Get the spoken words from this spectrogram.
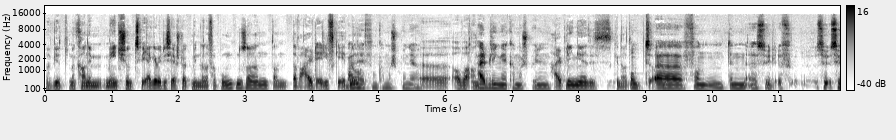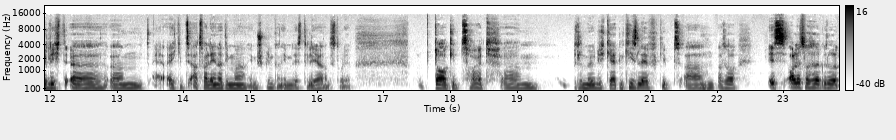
man, wird, man kann im Menschen und Zwerge, weil die sehr stark miteinander verbunden sind. Dann der Waldelf geht Waldelfen noch. Waldelfen kann man spielen, ja. Äh, aber an, Halblinge kann man spielen. Halblinge, das ist genau. Und äh, von den äh, Süd, Sü südlich äh, ähm, äh, gibt es auch zwei Länder, die man eben spielen kann, eben Destilia und Destolia. Da gibt es halt ähm, ein bisschen Möglichkeiten. Kislev gibt es, äh, mhm. also ist alles, was ein bisschen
